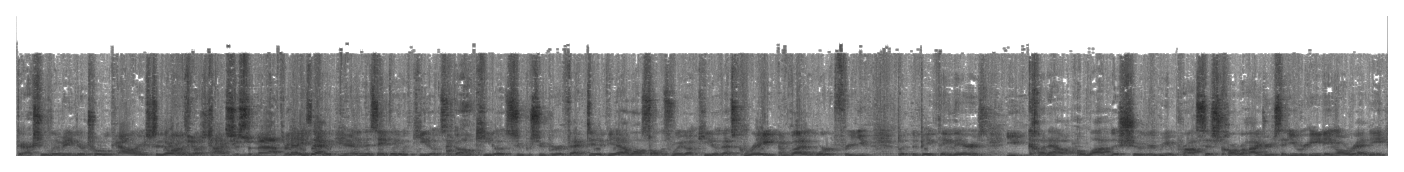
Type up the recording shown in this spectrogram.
they're actually limiting their total calories, so they don't have as Yeah, much time. it's to just eat. the math, right? Yeah, exactly. Yeah. And the same thing with keto. It's like, oh, keto is super, super effective. Yeah, I lost all this weight on keto. That's great. I'm glad it worked for you. But the big thing there is you cut out a lot of the sugar, you know, processed carbohydrates that you were eating already,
